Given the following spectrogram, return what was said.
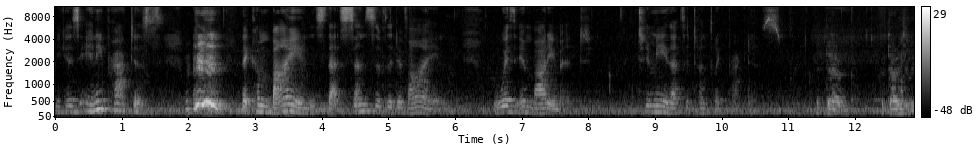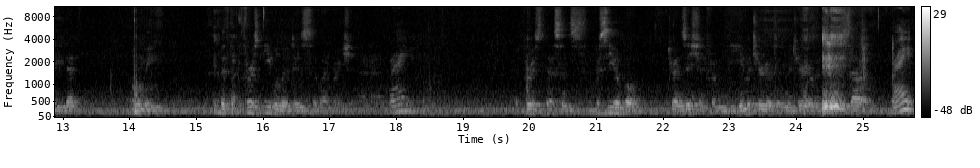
because any practice that combines that sense of the divine with embodiment, to me, that's a tantric practice. But um, Patanjali, that oming, that the first evolute is the vibration. Right. The first essence, perceivable transition from the immaterial to the material is the sound. Right,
